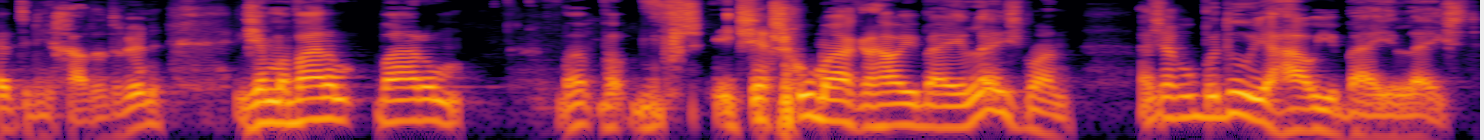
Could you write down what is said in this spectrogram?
en die gaat het runnen. Ik zeg, maar waarom... waarom wa- wa- ik zeg, schoenmaker, hou je bij je leest, man. Hij zegt, hoe bedoel je, hou je bij je leest?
